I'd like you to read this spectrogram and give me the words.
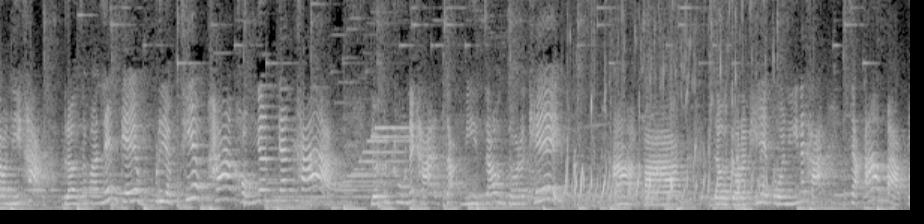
ตอนนี้ค่ะ เราจะมาเล่นเกมเปรียบเทียบค่าของเงินกันค่ะ โดยคุณครูนะคะจะมีเจ้าจระเข้อ้าปาก เจ้าจระเข้ตัวนี้นะคะ จะอ้าปากไป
